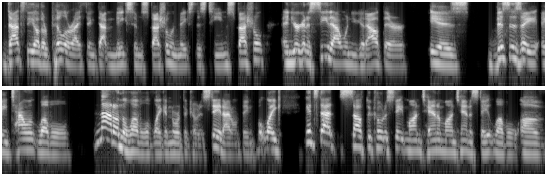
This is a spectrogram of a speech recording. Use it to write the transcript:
that's the other pillar I think that makes him special and makes this team special. And you're going to see that when you get out there. Is this is a a talent level, not on the level of like a North Dakota State, I don't think, but like it's that South Dakota State, Montana, Montana State level of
